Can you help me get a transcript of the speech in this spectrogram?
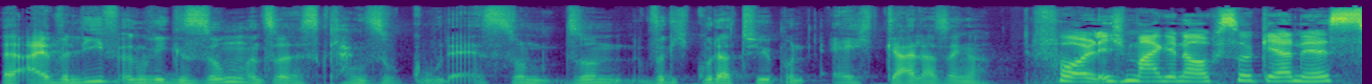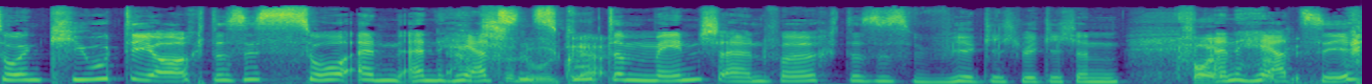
äh, I Believe irgendwie gesungen und so. Das klang so gut. Er ist so ein, so ein wirklich guter Typ und echt geiler Sänger. Voll, ich mag ihn auch so gerne. Er ist so ein Cutie auch. Das ist so ein, ein Ja, herzensguter absolut, ja. Mensch einfach. Das ist wirklich, wirklich ein, Voll, ein. Herzi.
